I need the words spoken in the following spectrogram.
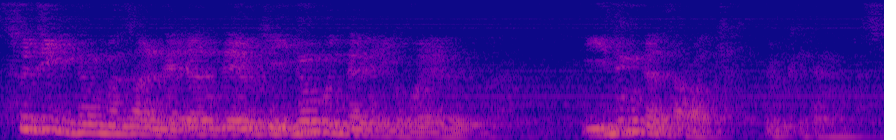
수직 이등분선을 내렸는데 이렇게 이등분 되면 이거 뭐예요? 이거? 이등변 삼각형 이렇게 되는 거지.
